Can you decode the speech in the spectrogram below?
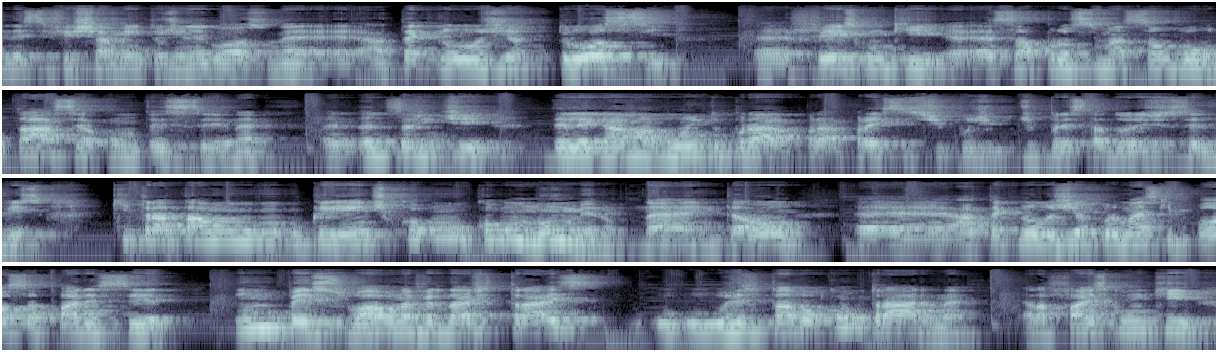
nesse fechamento de negócio. Né? A tecnologia trouxe, é, fez com que essa aproximação voltasse a acontecer. Né? Antes a gente delegava muito para esse tipo de, de, prestadores de serviço que tratavam o cliente como, como um número. Né? Então, é, a tecnologia, por mais que possa parecer impessoal, na verdade, traz o, o, resultado ao contrário, né? Ela faz com que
